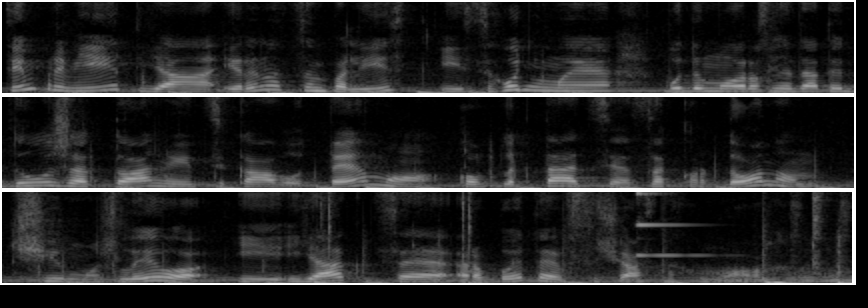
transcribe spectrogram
Всім привіт! Я Ірина Цимбаліст, і сьогодні ми будемо розглядати дуже актуальну і цікаву тему комплектація за кордоном, чи можливо і як це робити в сучасних умовах.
